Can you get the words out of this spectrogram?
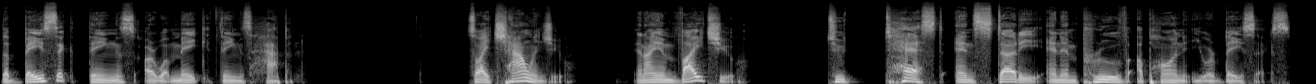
The basic things are what make things happen. So I challenge you and I invite you to test and study and improve upon your basics.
